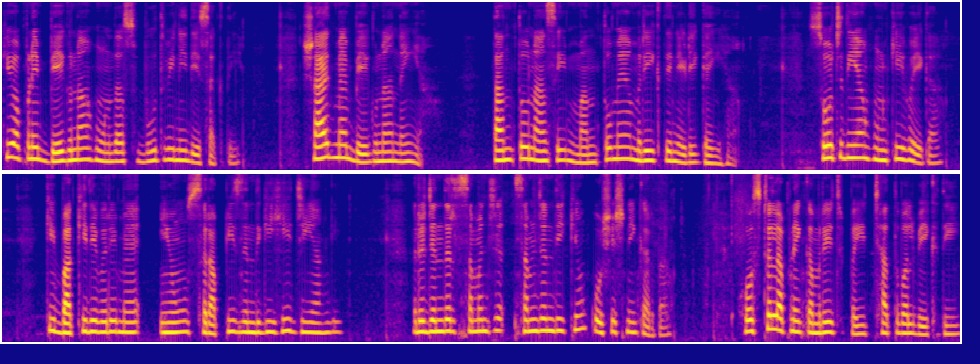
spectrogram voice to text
ਕਿ ਉਹ ਆਪਣੇ ਬੇਗੁਨਾਹ ਹੋਣ ਦਾ ਸਬੂਤ ਵੀ ਨਹੀਂ ਦੇ ਸਕਦੀ। ਸ਼ਾਇਦ ਮੈਂ ਬੇਗੁਨਾਹ ਨਹੀਂ ਆ ਤਨ ਤੋਂ ਨਾ ਸੀ, ਮਨ ਤੋਂ ਮੈਂ ਅਮਰੀਕ ਦੇ ਨੇੜੇ ਗਈ ਹਾਂ। ਸੋਚਦੀਆਂ ਹੁਣ ਕੀ ਹੋਏਗਾ ਕਿ ਬਾਕੀ ਦੇ ਵਰੇ ਮੈਂ ਇਉਂ ਸਰਾਪੀ ਜ਼ਿੰਦਗੀ ਹੀ ਜੀਵਾਂਗੀ ਰਜਿੰਦਰ ਸਮਝ, ਸਮਝਣ ਦੀ ਕਿਉਂ ਕੋਸ਼ਿਸ਼ ਨਹੀਂ ਕਰਦਾ? ਹੋਸਟਲ ਆਪਣੇ ਕਮਰੇ 'ਚ ਪਈ, ਛੱਤ ਵੱਲ ਵੇਖਦੀ,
